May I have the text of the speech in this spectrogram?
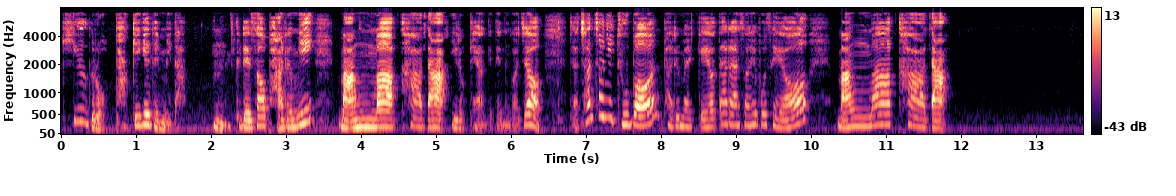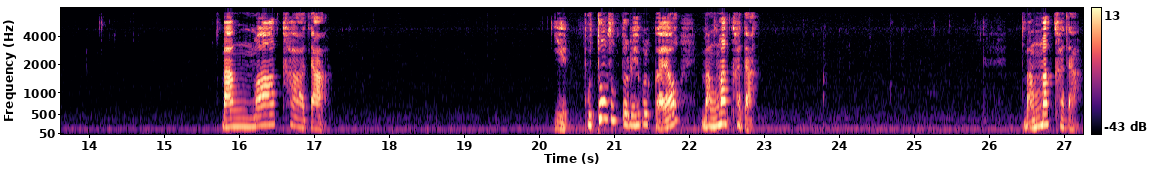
키읔으로 바뀌게 됩니다. 음, 그래서 발음이 막막하다 이렇게 하게 되는 거죠. 자, 천천히 두 번 발음할게요. 따라서 해보세요. 막막하다. 막막하다. 예, 보통 속도로 해볼까요? 막막하다. 막막하다.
